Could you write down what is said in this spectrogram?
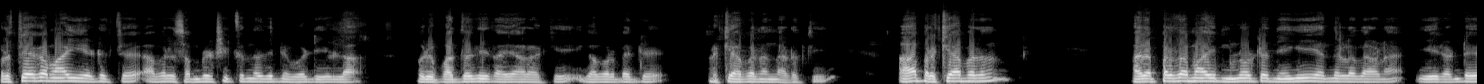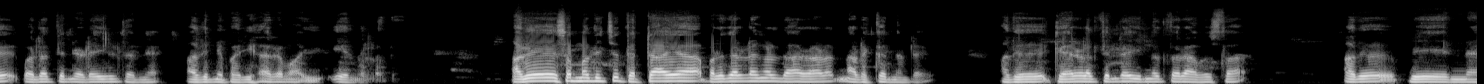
പ്രത്യേകമായി എടുത്ത് അവരെ സംരക്ഷിക്കുന്നതിന് വേണ്ടിയുള്ള ഒരു പദ്ധതി തയ്യാറാക്കി ഗവൺമെന്റ് പ്രഖ്യാപനം നടത്തി. ആ പ്രഖ്യാപനം ഫലപ്രദമായി മുന്നോട്ട് നീങ്ങി എന്നുള്ളതാണ് ഈ രണ്ട് കൊല്ലത്തിന്റെ ഇടയിൽ തന്നെ അതിന് പരിഹാരമായി എന്നുള്ളത്. അതേ സംബന്ധിച്ച് തെറ്റായ പ്രചരണങ്ങൾ ധാരാളം നടക്കുന്നുണ്ട്. അത് കേരളത്തിന്റെ ഇന്നത്തെ ഒരവസ്ഥ അത് പിന്നെ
